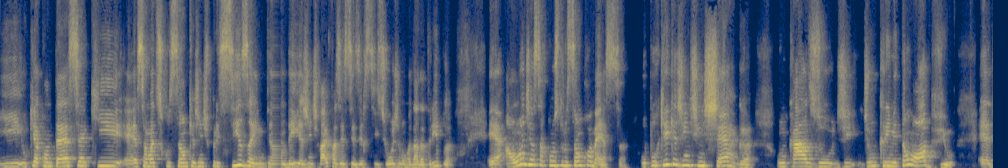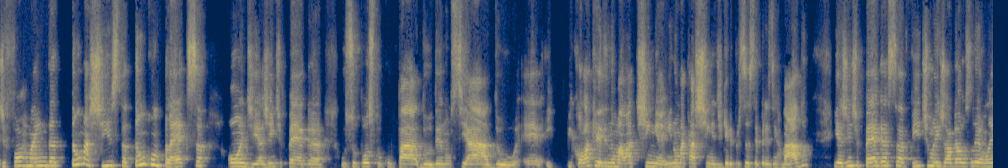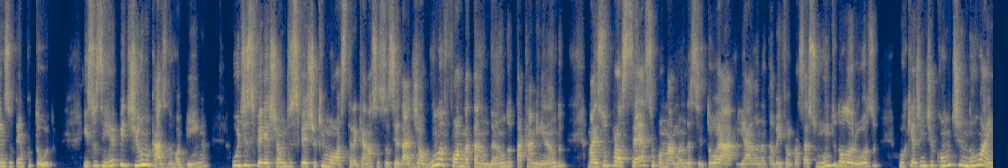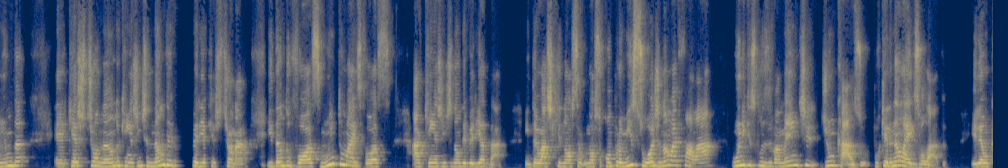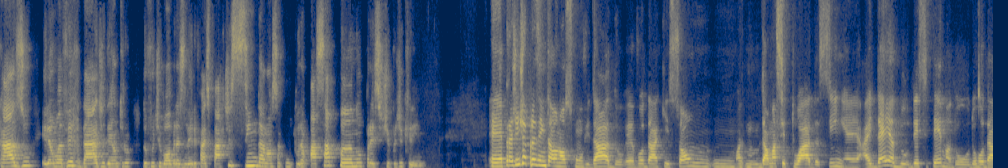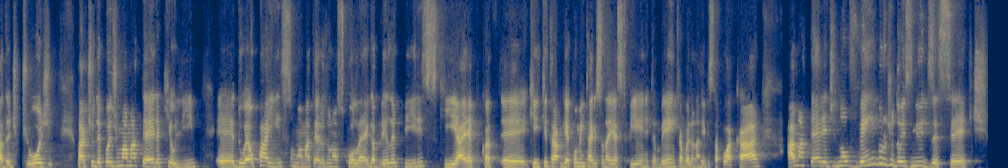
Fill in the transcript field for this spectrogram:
E o que acontece é que essa é uma discussão que a gente precisa entender, e a gente vai fazer esse exercício hoje no Rodada Tripla, é aonde essa construção começa. O porquê que a gente enxerga um caso de, de um crime tão óbvio, é, de forma ainda tão machista, tão complexa, onde a gente pega o suposto culpado, denunciado, é, e, e, coloca ele numa latinha e numa caixinha de que ele precisa ser preservado, e a gente pega essa vítima e joga aos leões o tempo todo. Isso se repetiu no caso do Robinho. O desfecho é um desfecho que mostra que a nossa sociedade de alguma forma está andando, está caminhando, mas o processo, como a Amanda citou a, e a Ana também, foi um processo muito doloroso, porque a gente continua ainda é, questionando quem a gente não deveria questionar e dando voz, muito mais voz, a quem a gente não deveria dar. Então, eu acho que nossa, nosso compromisso hoje não é falar única e exclusivamente de um caso, porque ele não é isolado. Ele é um caso, ele é uma verdade dentro do futebol brasileiro e faz parte, sim, da nossa cultura passar pano para esse tipo de crime. É, Para a gente apresentar o nosso convidado, eu vou dar aqui só um, um, dar uma situada assim. É, a ideia do, desse tema do, do rodada de hoje partiu depois de uma matéria que eu li é, do El País, uma matéria do nosso colega Breler Pires, que à época é, que, que, que, é comentarista da ESPN também, trabalhou na revista Placar. A matéria é de novembro de 2017,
